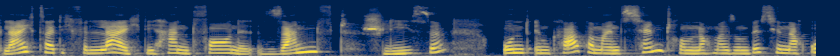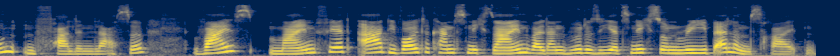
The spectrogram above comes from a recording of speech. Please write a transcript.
gleichzeitig vielleicht die Hand vorne sanft schließe und im Körper mein Zentrum noch mal so ein bisschen nach unten fallen lasse, weiß mein Pferd, ah, die Wolte kann es nicht sein, weil dann würde sie jetzt nicht so ein Rebalance reiten.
